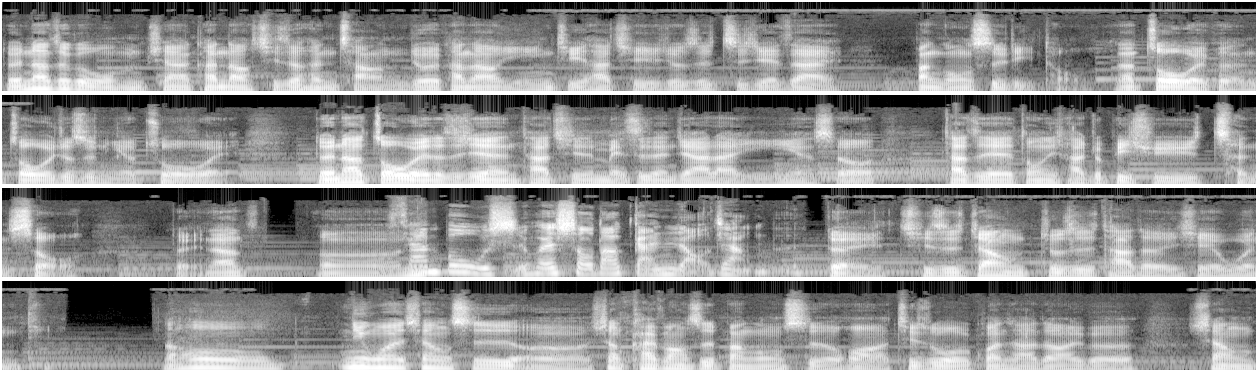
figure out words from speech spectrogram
对，那这个我们现在看到其实很长，你就会看到影印机，它其实就是直接在办公室里头，那周围可能周围就是你的座位。对，那周围的这些人，他其实每次人家来影印的时候，他这些东西他就必须承受。对，那呃，三不五时会受到干扰这样子。对，其实这样就是他的一些问题。然后另外像是呃，像开放式办公室的话，其实我观察到一个像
